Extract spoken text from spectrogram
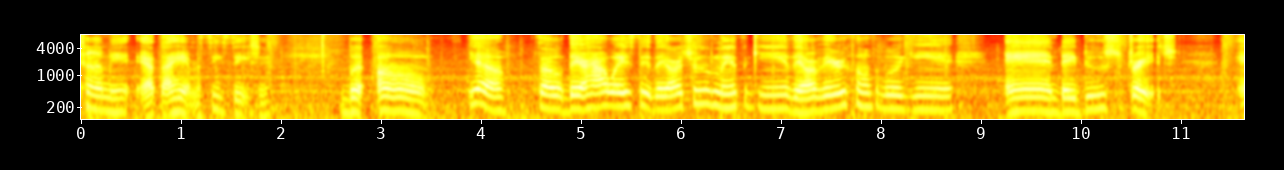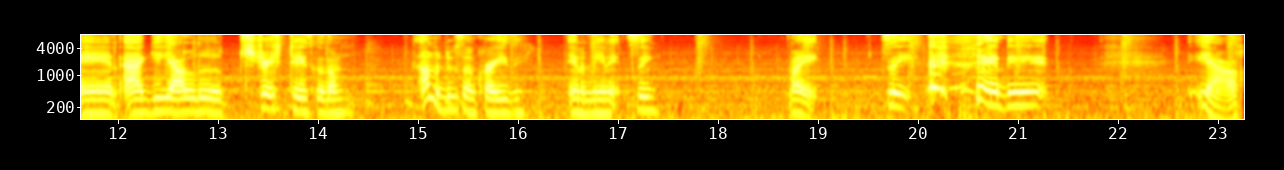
tummy after I had my C-section. But, um, yeah. So they're high-waisted. They are true to length again. They are very comfortable again. And they do stretch. And I give y'all a little stretch test because I'm, I'm to do something crazy in a minute. See? Like, see? and then y'all,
